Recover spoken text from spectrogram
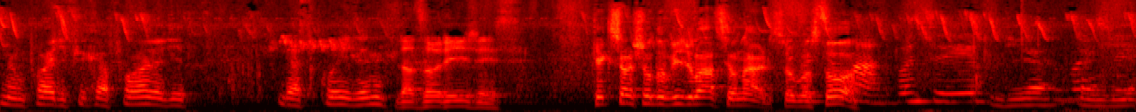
não pode ficar fora de, das coisas, né? Das origens que, que você achou do vídeo lá, seu Nardo? O senhor gostou? Bom dia. Bom dia. Bom dia.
